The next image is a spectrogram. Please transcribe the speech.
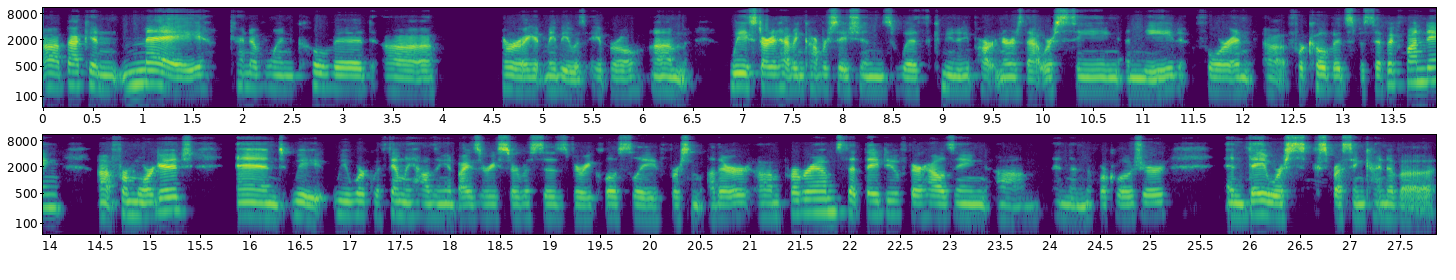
uh, back in May, kind of when COVID, uh, or maybe it was April, um, we started having conversations with community partners that were seeing a need for an uh, for COVID specific funding uh, for mortgage. And we we work with Family Housing Advisory Services very closely for some other um, programs that they do, fair housing, um, and then the foreclosure and they were expressing kind of a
